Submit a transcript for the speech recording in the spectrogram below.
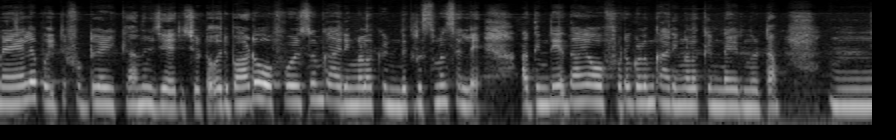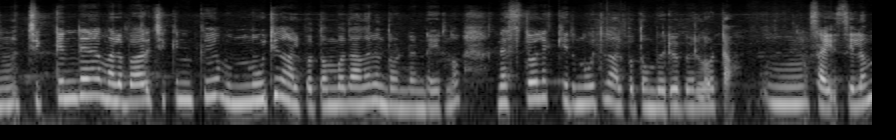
മേലെ പോയിട്ട് ഫുഡ് കഴിക്കാമെന്ന് വിചാരിച്ചു കേട്ടോ ഒരുപാട് ഓഫേഴ്സും കാര്യങ്ങളൊക്കെ ഉണ്ട്. ക്രിസ്മസ് അല്ലേ? അതിന്റേതായ ഓഫറുകളും കാര്യങ്ങളൊക്കെ ഉണ്ടായിരുന്നു കേട്ടോ ചിക്കന്റെ മലബാർ ചിക്കൻക്ക് മുന്നൂറ്റി നാൽപ്പത്തൊമ്പത് അങ്ങനെ എന്തോ ഉണ്ടായിരുന്നു. നെസ്റ്റോലൊക്കെ ഇരുന്നൂറ്റി നാൽപ്പത്തൊമ്പത് രൂപയുള്ളൂ കേട്ടോ സൈസിലും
